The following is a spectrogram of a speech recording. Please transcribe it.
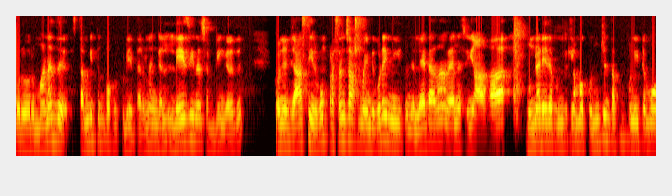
ஒரு ஒரு மனது ஸ்தம்பித்து போகக்கூடிய தருணங்கள் லேசினஸ் அப்படிங்கிறது கொஞ்சம் ஜாஸ்தி இருக்கும். ப்ரெசன்ஸ் ஆஃப் மைண்டு கூட இன்னைக்கு கொஞ்சம் லேட்டாக தான் வேலை செய்யும். ஆகா முன்னாடி இதை பண்ணிருக்கலாமா? கொஞ்சம் தப்பு பண்ணிட்டோமோ?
